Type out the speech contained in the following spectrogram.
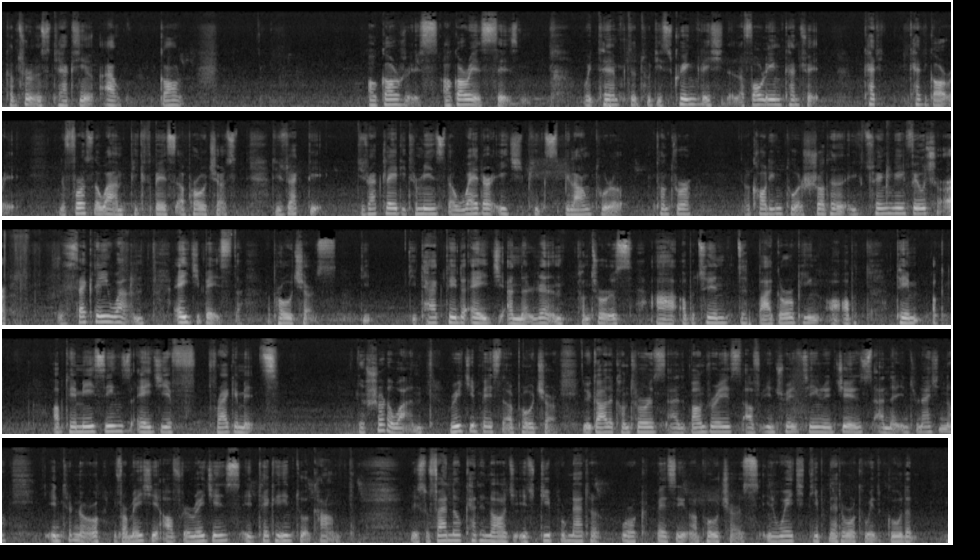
contour detection algorithms. Algorithms we attempt to distinguish the following country cat- category. The first one, peak-based approaches, directly, directly determines the whether each peak belongs to a contour according to a certain extremely feature. The second one, age-based approaches, de detected age and then contours are obtained by grouping or optim optimizing the fragments. The third one, region-based approach, regard contours as boundaries of interesting regions and the international internal information of the regions is taken into account. This final technology is deep network-based approaches in which deep network with good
